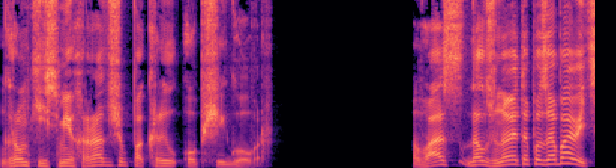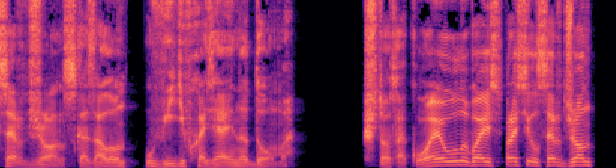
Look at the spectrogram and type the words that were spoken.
Громкий смех Раджа покрыл общий говор. «Вас должно это позабавить, сэр Джон», — сказал он, увидев хозяина дома. «Что такое?» — улыбаясь, спросил сэр Джон.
